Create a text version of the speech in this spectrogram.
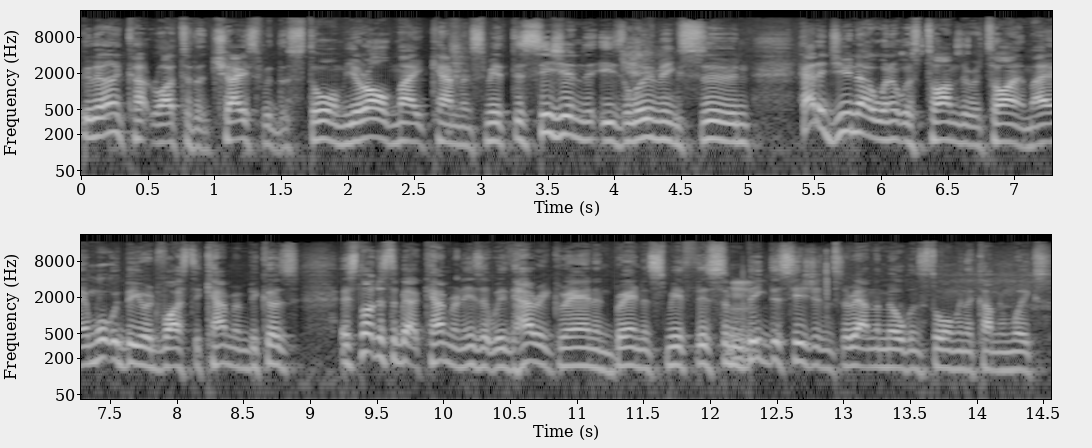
We're going to cut right to the chase with the storm. Your old mate Cameron Smith, decision is looming soon. How did you know when it was time to retire, mate? And what would be your advice to Cameron? Because it's not just about Cameron, is it? With Harry Grant and Brandon Smith, there's some mm. big decisions around the Melbourne Storm in the coming weeks.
